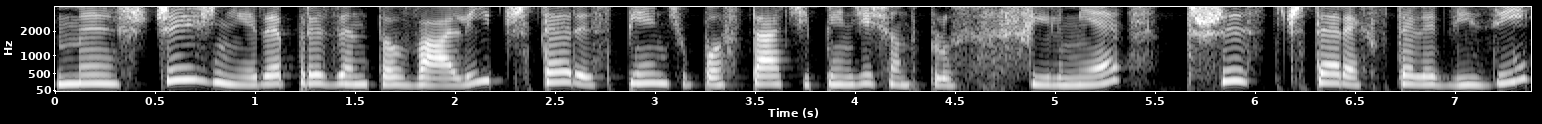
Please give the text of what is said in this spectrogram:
mężczyźni reprezentowali 4 z 5 postaci 50 plus w filmie, trzy z czterech w telewizji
